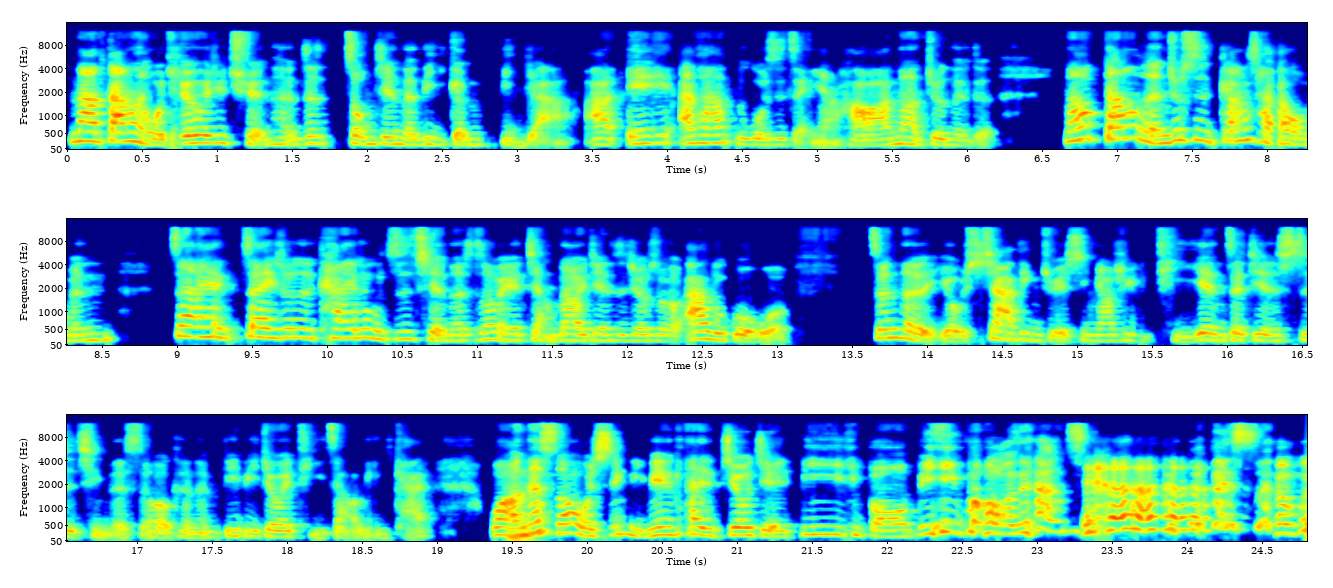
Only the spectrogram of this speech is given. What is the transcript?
那当然，我就会去权衡这中间的利跟弊啊啊诶啊，他如果是怎样，好啊，那就那个。然后当然就是刚才我们在在就是开录之前的时候也讲到一件事，就是说啊，如果我真的有下定决心要去体验这件事情的时候，可能 B B 就会提早离开。哇，那时候我心里面开始纠结，B 波 B 波 这样子，会舍不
